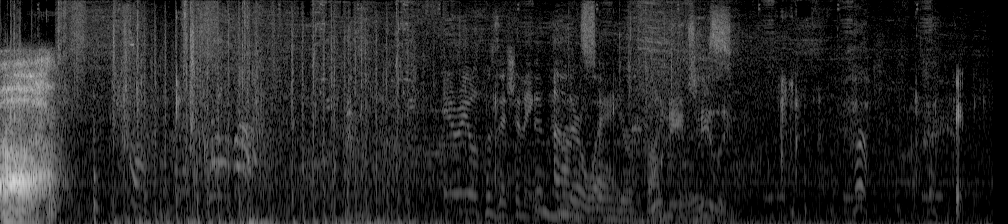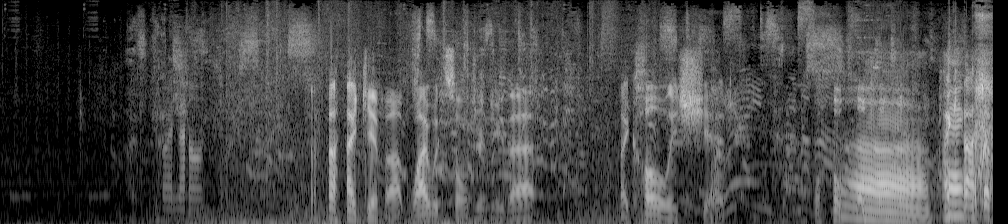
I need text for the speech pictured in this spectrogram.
Ah. Aerial positioning underway. Going down. I give up. Why would Soldier do that? Like, holy shit. uh, I got a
